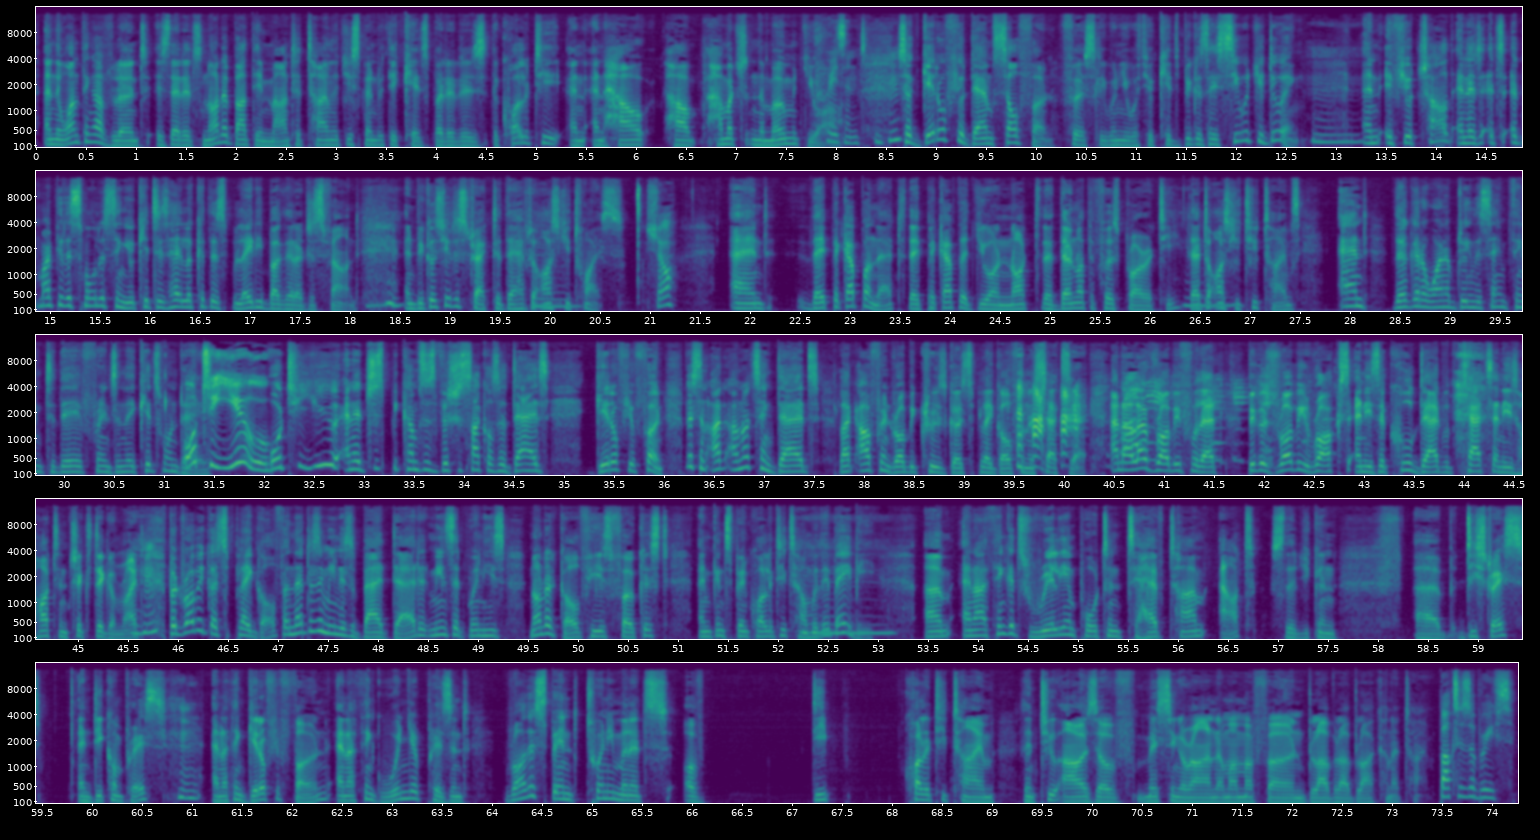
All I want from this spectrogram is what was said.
And the one thing I've learned is that it's not about the amount of time that you spend with your kids, but it is the quality and, and how, how, how much in the moment you are. Present. are. So get off your damn cell phone, firstly, when you're with your kids, because they see what you're doing. Mm. And if your child, and it's, it's, it might be the smallest thing, your kid says, Hey, look at this ladybug that I just found. and because you're distracted, they have to ask you mm. twice Sure. and they pick up on that. They pick up that you are not that they're not the first priority. They had to ask mm-hmm. you two times, and they're going to wind up doing the same thing to their friends and their kids one day, Or to you. or to you, and it just becomes this vicious cycle. So dads, get off your phone. Listen, I, I'm not saying dads like our friend Robbie Cruz goes to play golf on a Saturday, and I love Robbie for that because Robbie rocks and he's a cool dad with tats and he's hot and chicks dig him, right? But Robbie goes to play golf, and that doesn't mean he's a bad dad. It means that when he's not at golf, he is focused and can spend quality time with their baby. Um, and I think it's really important to have time out so that you can uh, de-stress and decompress. and I think get off your phone. And I think when you're present, rather spend 20 minutes of deep quality time than two hours of messing around. I'm on my phone, blah, blah, blah kind of time. Boxes or briefs?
